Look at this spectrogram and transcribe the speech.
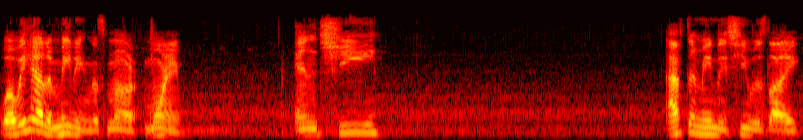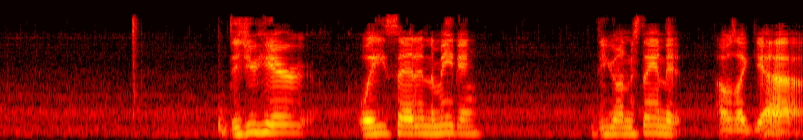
well, we had a meeting this mor- morning, and she, after meeting, she was like, did you hear what he said in the meeting? Do you understand it? I was like, yeah.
